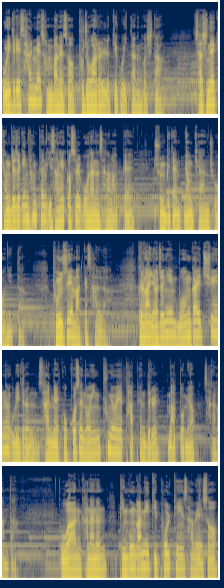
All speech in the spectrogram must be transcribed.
우리들이 삶의 전반에서 부조화를 느끼고 있다는 것이다. 자신의 경제적인 형편 이상의 것을 원하는 사람 앞에 준비된 명쾌한 조언이 있다. 분수에 맞게 살라. 그러나 여전히 무언가에 취해 있는 우리들은 삶의 곳곳에 놓인 풍요의 파편들을 맛보며 살아간다. 우아한 가난은 빈곤감이 디폴트인 사회에서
